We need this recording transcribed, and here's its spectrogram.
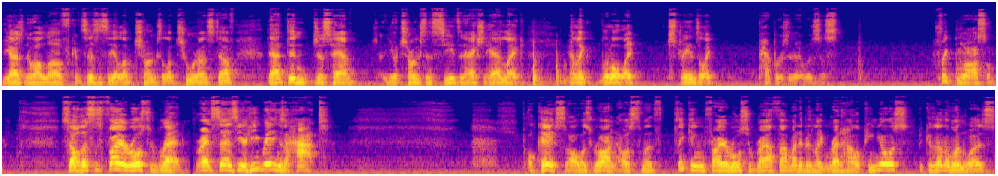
You guys know I love consistency. I love chunks. I love chewing on stuff. That didn't just have you know chunks and seeds. It actually had like had like little like strains of like peppers in it. It was just freaking awesome. So this is fire roasted red. Right, it says here heat ratings are hot. Okay, so I was wrong. I was thinking fire roasted red. I thought might have been like red jalapenos because the other one was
